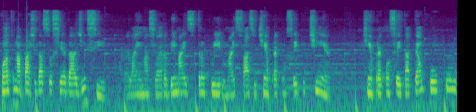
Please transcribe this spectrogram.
quanto na parte da sociedade em si. Lá em Maceió era bem mais tranquilo, mais fácil, tinha preconceito, tinha. Tinha preconceito até um pouco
